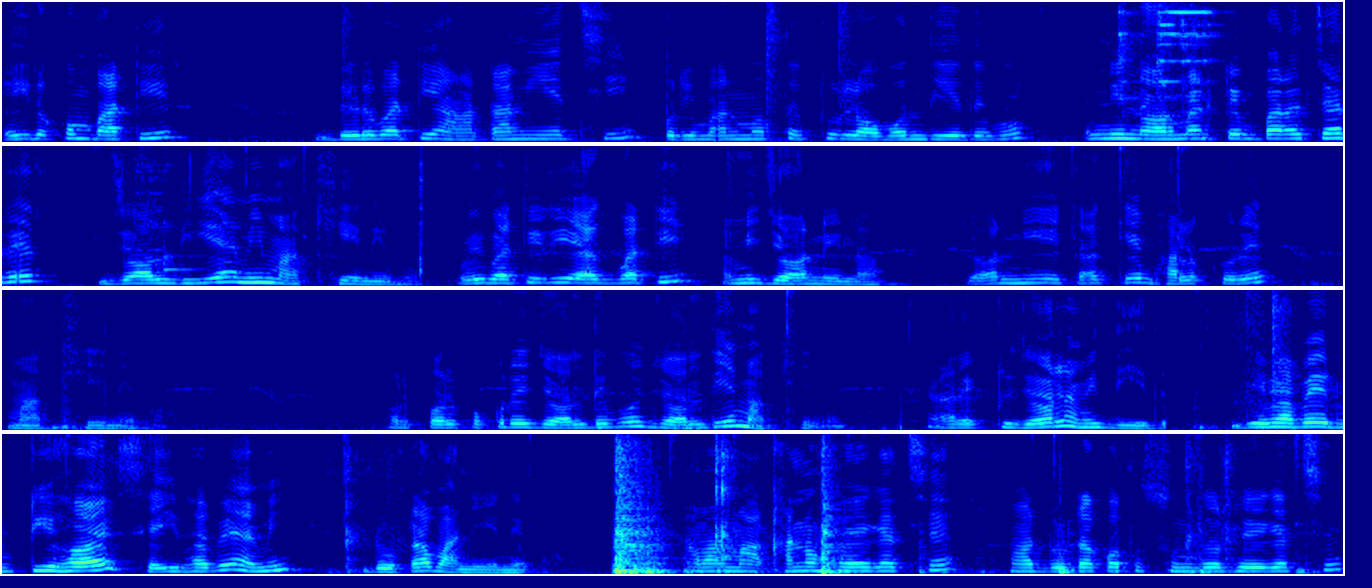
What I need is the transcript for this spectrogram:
এই রকম বাটির দেড় বাটি আটা নিয়েছি। পরিমাণ মতো একটু লবণ দিয়ে দেব। এমনি নর্মাল টেম্পারেচারের জল দিয়ে আমি মাখিয়ে নেব। ওই বাটিরই এক বাটি আমি জল নিলাম। জল নিয়ে এটাকে ভালো করে মাখিয়ে নেব। অল্প অল্প করে জল দেব, জল দিয়ে মাখিয়ে নেব। আর একটু জল আমি দিয়ে দেবো। যেভাবে রুটি হয়, সেইভাবে আমি ডোটা বানিয়ে নেব। আমার মাখানো হয়ে গেছে। আমার ডোটা কত সুন্দর হয়ে গেছে।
